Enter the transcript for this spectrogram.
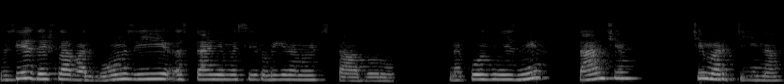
Лусія зайшла в альбом з її останніми світлинами з табору. На кожній з них Санча чи Мартіна,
